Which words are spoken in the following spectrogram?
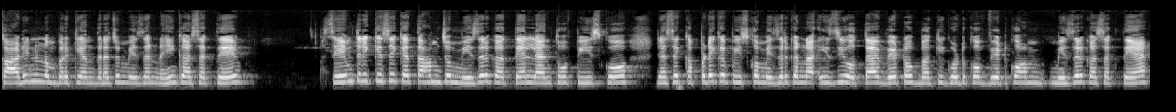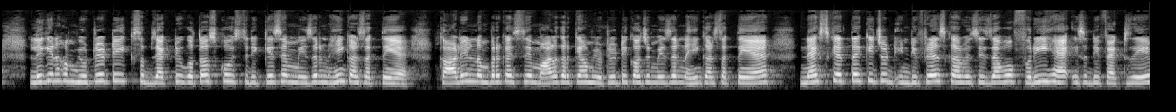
कार्डिनल नंबर के अंदर जो मेजर नहीं कर सकते। सेम तरीके से कहता, हम जो मेज़र करते हैं लेंथ ऑफ़ पीस को, जैसे कपड़े के पीस को मेज़र करना इजी होता है वेट ऑफ़ बाकी गुड को वेट को हम मेज़र कर सकते हैं, लेकिन हम यूटिलिटी सब्जेक्टिव होता है, उसको इस तरीके से हम मेज़र नहीं कर सकते हैं। कार्डियल नंबर का इस्तेमाल करके हम यूटिलिटी का जो मेज़र नहीं कर सकते हैं। नेक्स्ट कहते हैं कि जो इंडिफरेंस कर्विसेज है, वो फ्री है इस डिफेक्ट से,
